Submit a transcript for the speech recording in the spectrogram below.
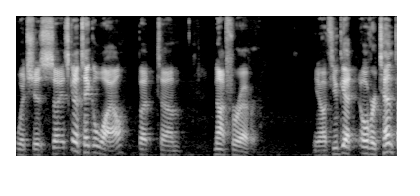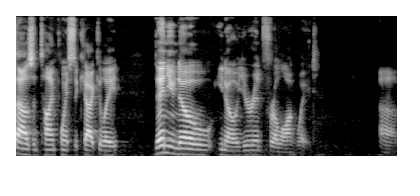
which is uh, it's going to take a while, but um, not forever. You know, if you get over 10,000 time points to calculate, then you know you know you're in for a long wait. Um,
